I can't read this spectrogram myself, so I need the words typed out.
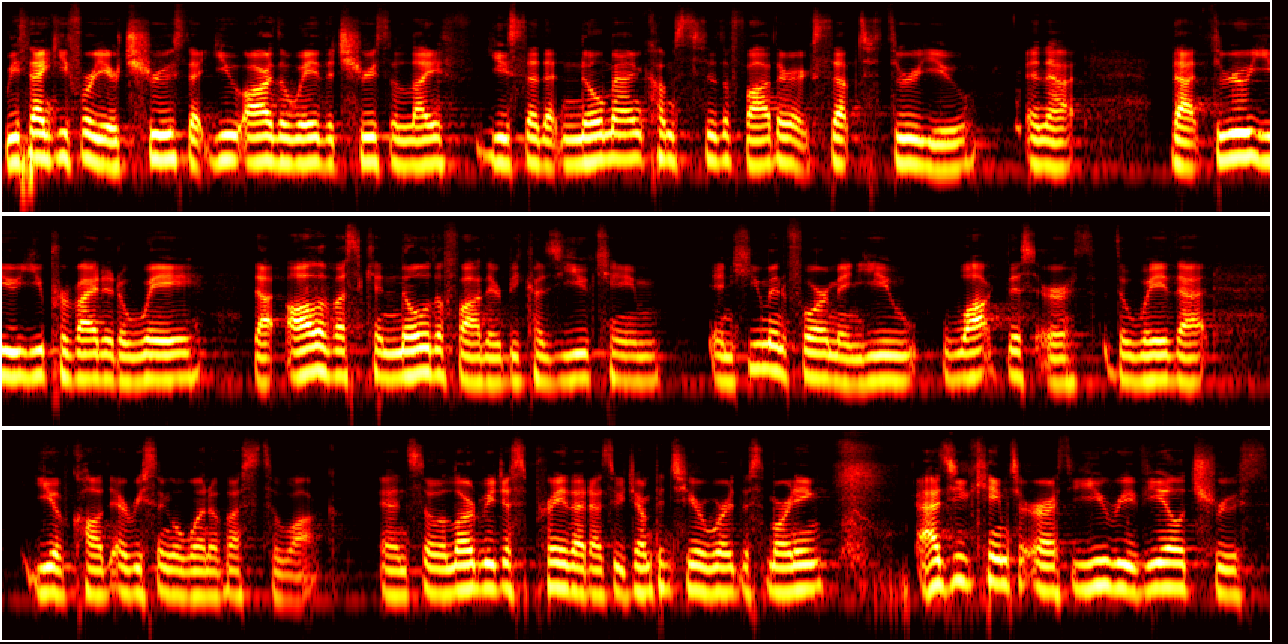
We thank you for your truth, that you are the way, the truth, the life. You said that no man comes to the Father except through you, and that, that through you, you provided a way that all of us can know the Father because you came in human form and you walked this earth the way that you have called every single one of us to walk. And so, Lord, we just pray that as we jump into your word this morning, as you came to earth, you revealed truth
